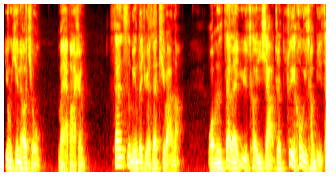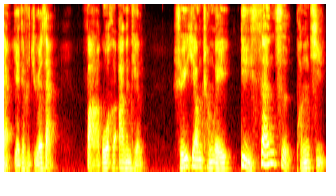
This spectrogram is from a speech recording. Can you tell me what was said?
用心聊球，为爱发声。三四名的决赛踢完了，我们再来预测一下这最后一场比赛，也就是决赛，法国和阿根廷，谁将成为第三次捧起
